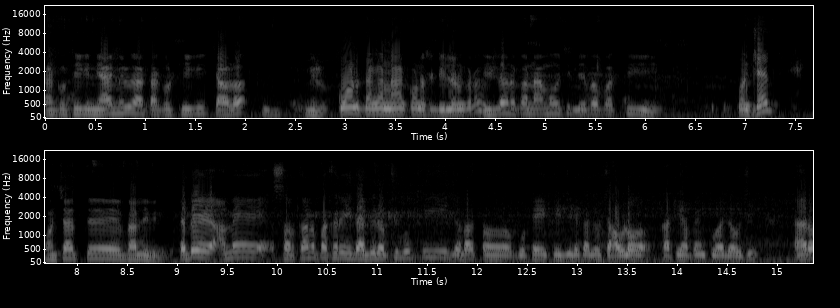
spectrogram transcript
ତାଙ୍କୁ ଠିକ୍ ନ୍ୟାୟ ମିଳୁ ଆଉ ତାଙ୍କୁ ଠିକ୍ ଚାଉଳ ମିଳୁ କ'ଣ ତାଙ୍କ ନାଁ କ'ଣ ସେ ଡିଲରଙ୍କର ଡିଲରଙ୍କ ନାମ ହେଉଛି ଦେବପତି ପଞ୍ଚାୟତ ପଞ୍ଚାୟତ ବାଲିବିଲି ଏବେ ଆମେ ସରକାରଙ୍କ ପାଖରେ ଏଇ ଦାବି ରଖିବୁ କି ଯେଉଁଟା ଗୋଟେ କେଜି ଲେଖା ଯେଉଁ ଚାଉଳ କାଟିବା ପାଇଁ କୁହାଯାଉଛି ଏହାର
